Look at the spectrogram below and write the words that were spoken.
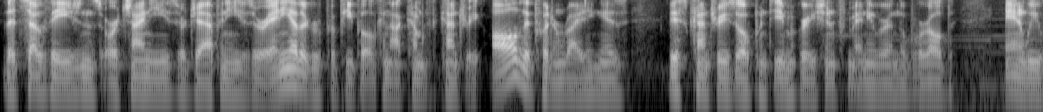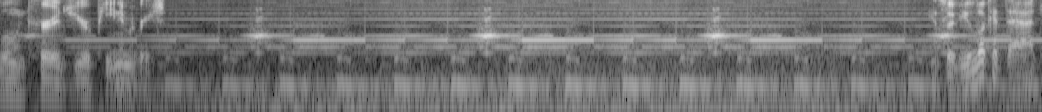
that South Asians or Chinese or Japanese or any other group of people cannot come to the country. All they put in writing is this country is open to immigration from anywhere in the world and we will encourage European immigration. And so if you look at that,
